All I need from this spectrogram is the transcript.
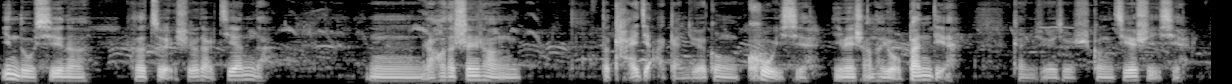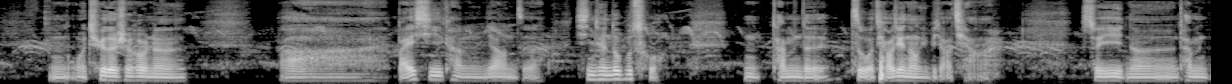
印度蜥呢，它的嘴是有点尖的。嗯，然后它身上的铠甲感觉更酷一些，因为上头有斑点，感觉就是更结实一些。嗯，我去的时候呢，啊，白皙看样子心情都不错。嗯，他们的自我调节能力比较强啊，所以呢，他们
